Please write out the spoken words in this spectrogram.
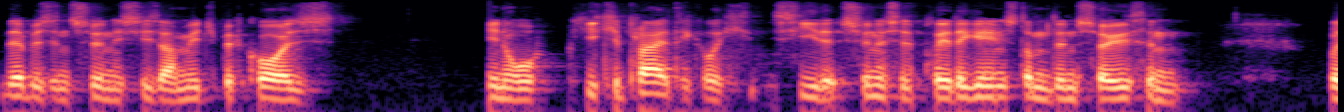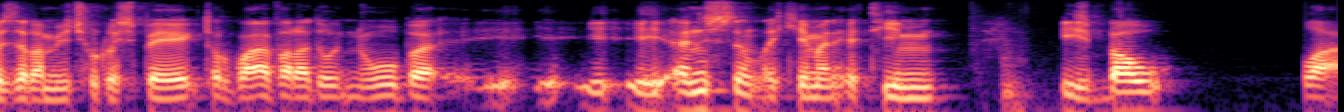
that was in Souness's image because, you know, you could practically see that Souness had played against him down south and was there a mutual respect or whatever, I don't know. But he, he, he instantly came into the team. He's built like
